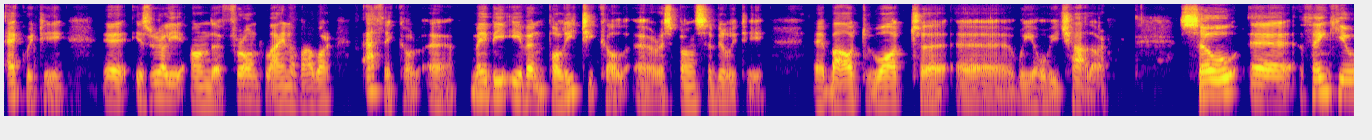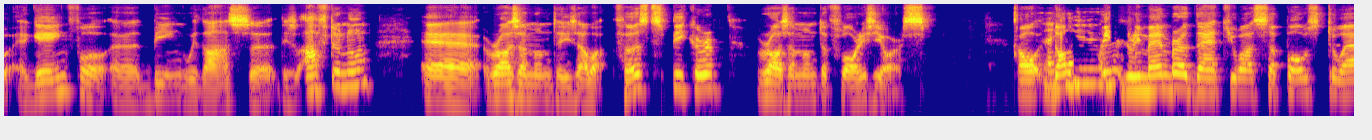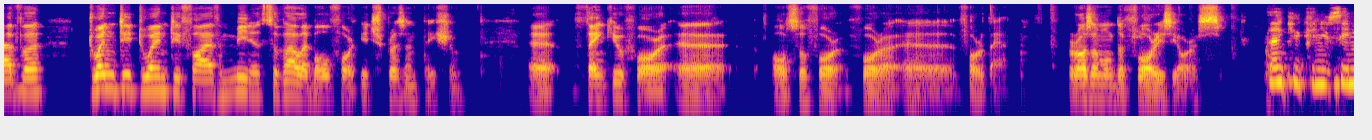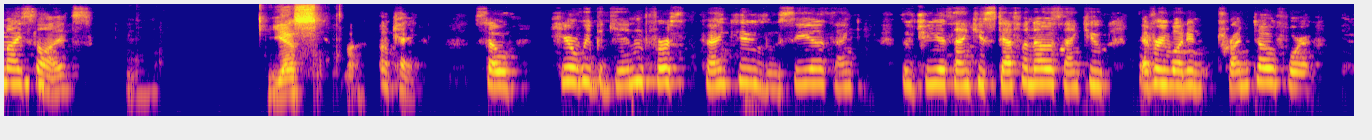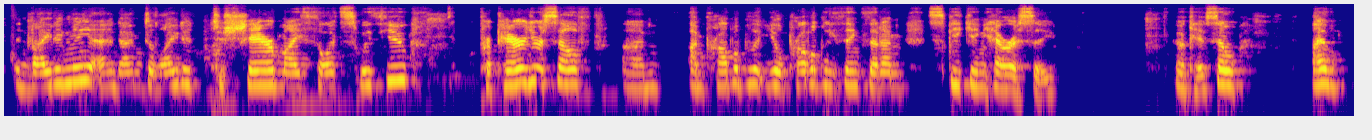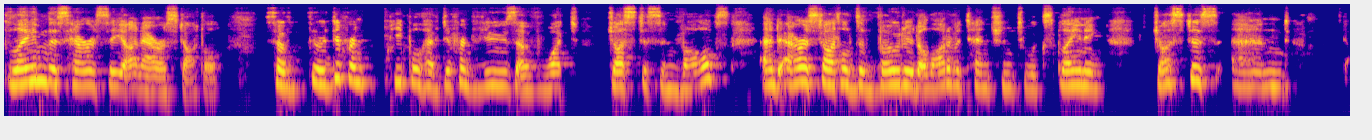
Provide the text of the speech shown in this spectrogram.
equity is really on the front line of our ethical, uh, maybe even political uh, responsibility about what uh, we owe each other. So uh, thank you again for uh, being with us uh, this afternoon. Uh, Rosamund is our first speaker. Rosamund, the floor is yours. Oh, thank don't you. please remember that you are supposed to have uh, 20, 25 minutes available for each presentation. Uh, thank you for also for for uh, for that. Rosamund, the floor is yours. Thank you. Can you see my slides? Yes. Okay. So here we begin. First, thank you, Lucia. Thank Lucia. Thank you, Stefano. Thank you, everyone in Trento for inviting me. And I'm delighted to share my thoughts with you. Prepare yourself. Um, I'm probably, you'll probably think that I'm speaking heresy. Okay, so I blame this heresy on Aristotle. So there are different people have different views of what justice involves, and Aristotle devoted a lot of attention to explaining justice, and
